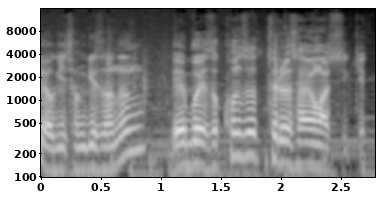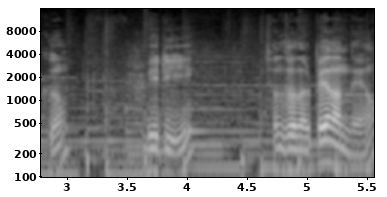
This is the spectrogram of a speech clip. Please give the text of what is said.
여기 전기선은 외부에서 콘서트를 사용할 수 있게끔 미리 전선을 빼놨네요.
